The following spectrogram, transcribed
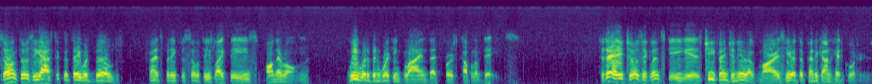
so enthusiastic that they would build transmitting facilities like these on their own, we would have been working blind that first couple of days. Today, Joe Ziglinski is chief engineer of Mars here at the Pentagon headquarters.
